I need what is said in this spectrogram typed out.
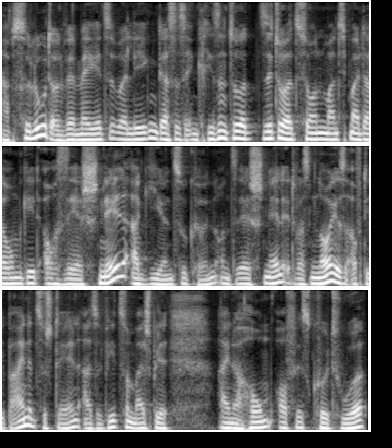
Absolut. Und wenn wir jetzt überlegen, dass es in Krisensituationen manchmal darum geht, auch sehr schnell agieren zu können und sehr schnell etwas Neues auf die Beine zu stellen, also wie zum Beispiel eine Homeoffice-Kultur,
